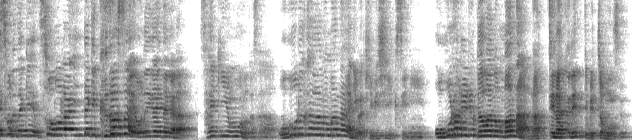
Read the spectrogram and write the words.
いそれだけ、そのラインだけください。お願いだから。最近思うのがさ、おごる側のマナーには厳しいくせに、おごられる側のマナーなってなくねってめっちゃ思うんですよ。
